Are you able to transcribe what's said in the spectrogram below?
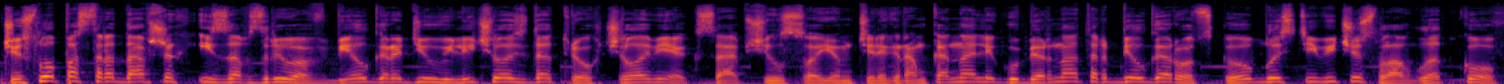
Число пострадавших из-за взрыва в Белгороде увеличилось до трех человек, сообщил в своем телеграм-канале губернатор Белгородской области Вячеслав Гладков.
